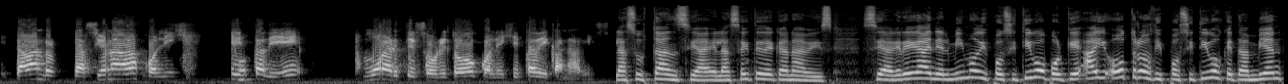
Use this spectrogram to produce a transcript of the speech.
estaban relacionadas con la ingesta de muertes, sobre todo con la ingesta de cannabis. La sustancia, el aceite de cannabis, se agrega en el mismo dispositivo porque hay otros dispositivos que también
